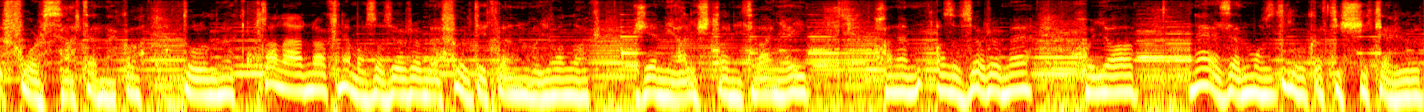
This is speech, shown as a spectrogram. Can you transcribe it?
forszát ennek a dolognak. A tanárnak nem az az öröme föltétlenül, hogy vannak zseniális tanítványai, hanem az az öröme, hogy a nehezen mozdulókat is sikerül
